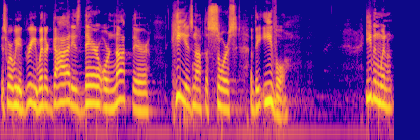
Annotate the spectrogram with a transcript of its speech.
is where we agree whether God is there or not there, He is not the source of the evil. Even when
